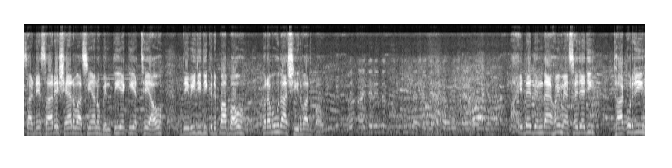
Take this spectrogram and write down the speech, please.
ਸਾਡੇ ਸਾਰੇ ਸ਼ਹਿਰ ਵਾਸੀਆਂ ਨੂੰ ਬੇਨਤੀ ਹੈ ਕਿ ਇੱਥੇ ਆਓ ਦੇਵੀ ਜੀ ਦੀ ਕਿਰਪਾ ਪਾਓ ਪ੍ਰਭੂ ਦਾ ਆਸ਼ੀਰਵਾਦ ਪਾਓ। ਤੇ ਅੱਜ ਦੇ ਦਿਨ ਦਾ ਤੁਸੀਂ ਕੀ ਮੈਸੇਜ ਦੇਣਾ ਚਾਹੋਗੇ ਸ਼ਹਿਰ ਵਾਸੀਆਂ ਨੂੰ? ਅੱਜ ਦੇ ਦਿਨ ਦਾ ਇਹੋ ਹੀ ਮੈਸੇਜ ਹੈ ਜੀ। ਠਾਕੁਰ ਜੀ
